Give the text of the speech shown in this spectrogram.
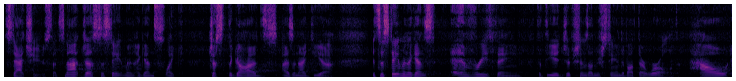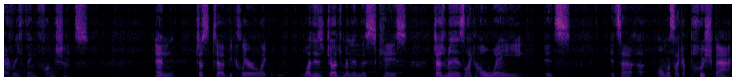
statues. That's not just a statement against like just the gods as an idea. It's a statement against everything that the Egyptians understand about their world, how everything functions. And just to be clear, like, what is judgment in this case? Judgment is like a weighing. It's it's a, a, almost like a pushback,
